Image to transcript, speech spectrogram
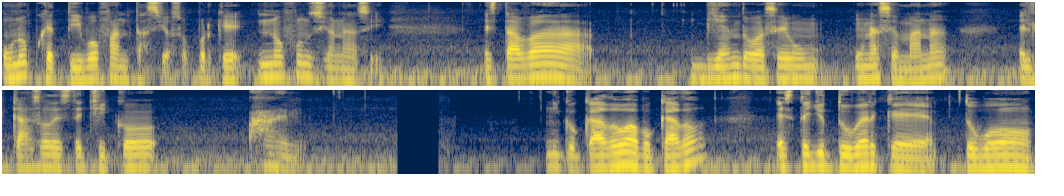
un objetivo fantasioso porque no funciona así. Estaba viendo hace una semana el caso de este chico ay, Nicocado Abocado este youtuber que tuvo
